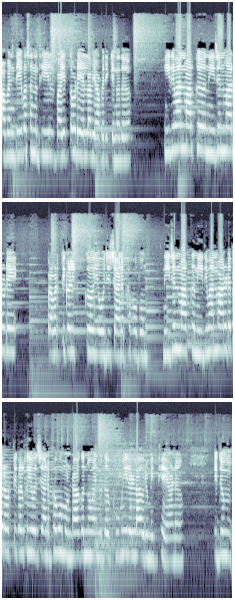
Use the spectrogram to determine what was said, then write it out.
അവൻ ദൈവസന്നിധിയിൽ ഭയത്തോടെയല്ല വ്യാപരിക്കുന്നത്. നീതിമാന്മാർക്ക് നീചന്മാരുടെ പ്രവർത്തികൾക്ക് യോജിച്ച അനുഭവവും നീചന്മാർക്ക് നീതിമാന്മാരുടെ പ്രവർത്തികൾക്ക് യോജിച്ച അനുഭവവും ഉണ്ടാകുന്നു എന്നത് ഭൂമിയിലുള്ള ഒരു മിഥ്യയാണ്. ഇതും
